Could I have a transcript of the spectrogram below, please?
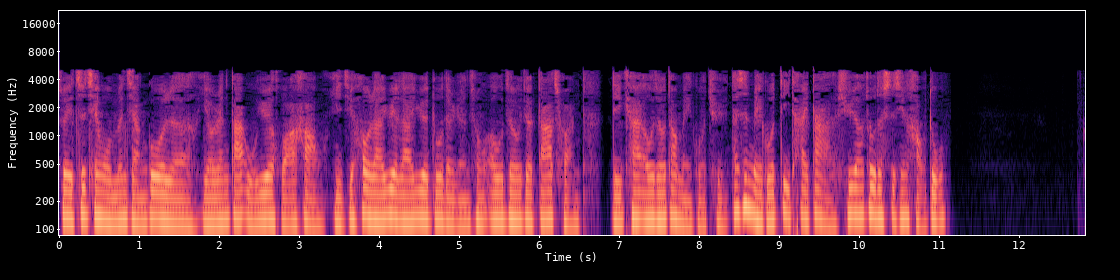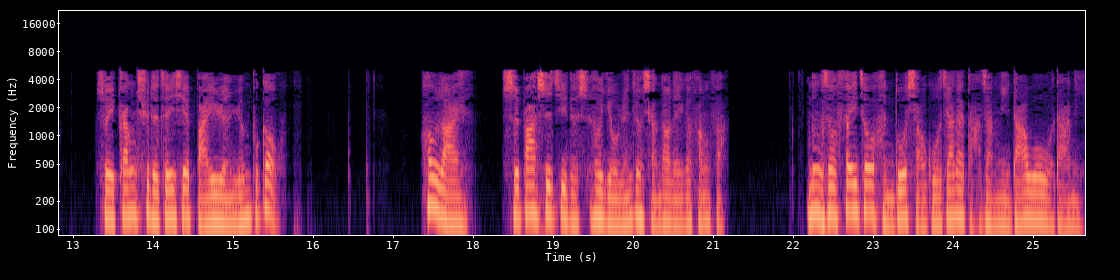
所以之前我们讲过了，有人搭五月花号，以及后来越来越多的人从欧洲就搭船离开欧洲到美国去。但是美国地太大了，需要做的事情好多，所以刚去的这一些白人人不够。后来十八世纪的时候，有人就想到了一个方法。那个时候非洲很多小国家在打仗，你打我，我打你。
